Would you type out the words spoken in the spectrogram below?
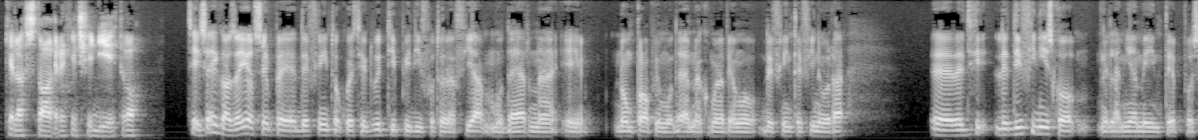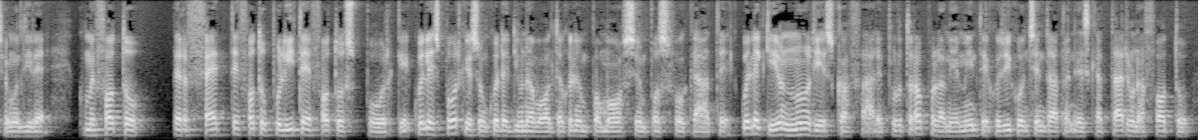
che la storia che c'è dietro. Sì, sai cosa? Io ho sempre definito questi due tipi di fotografia moderna e non proprio moderna come l'abbiamo definita finora eh, le, le, definisco nella mia mente, possiamo dire, come foto perfette, foto pulite e foto sporche. Quelle sporche sono quelle di una volta, quelle un po' mosse, un po' sfocate, quelle che io non riesco a fare. Purtroppo la mia mente è così concentrata nel scattare una foto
